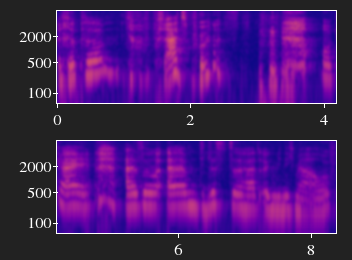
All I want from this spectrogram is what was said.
Rippe, Bratwurst. okay, also ähm, die Liste hört irgendwie nicht mehr auf.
